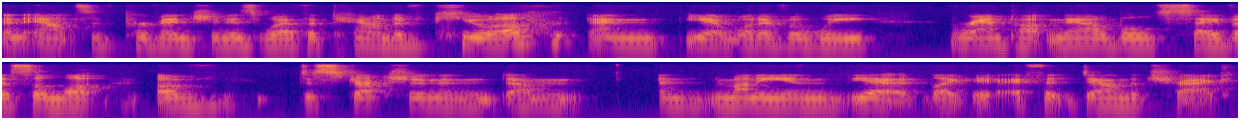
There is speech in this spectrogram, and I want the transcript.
an ounce of prevention is worth a pound of cure. And yeah whatever we ramp up now will save us a lot of destruction and um and money and yeah like effort down the track.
